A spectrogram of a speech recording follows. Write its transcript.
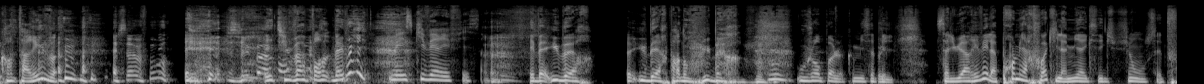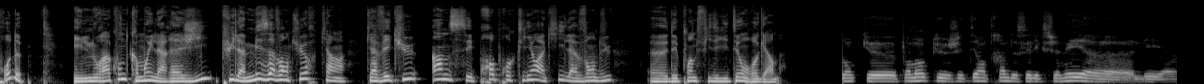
quand t'arrives J'avoue. et tu vas pour. Ben oui Mais est-ce qu'il vérifie ça? Et ben Uber. Euh, Hubert, pardon, Uber. Ou Jean-Paul, comme il s'appelle. Oui. Ça lui est arrivé la première fois qu'il a mis à exécution cette fraude. Et il nous raconte comment il a réagi, puis la mésaventure qu'a vécu un de ses propres clients à qui il a vendu euh, des points de fidélité. On regarde. Donc, euh, pendant que j'étais en train de sélectionner euh, les, euh,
